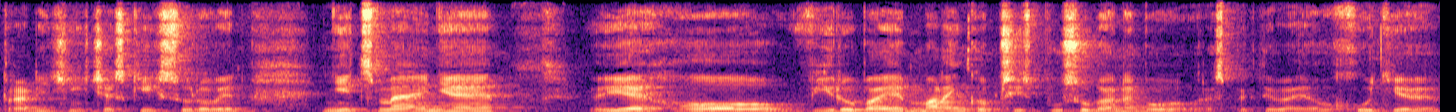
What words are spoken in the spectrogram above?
tradičních českých surovin. Nicméně jeho výroba je malinko přizpůsobena, nebo respektive jeho chuť je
